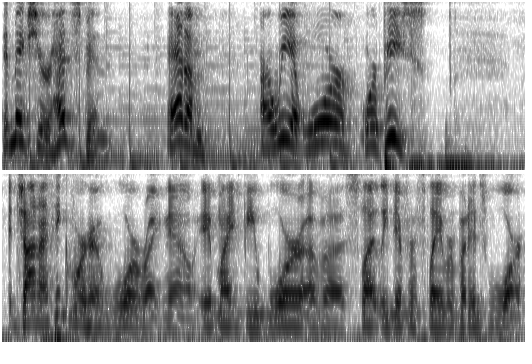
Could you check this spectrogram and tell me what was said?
It makes your head spin. Adam, are we at war or peace? John, I think we're at war right now. It might be war of a slightly different flavor, but it's war.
